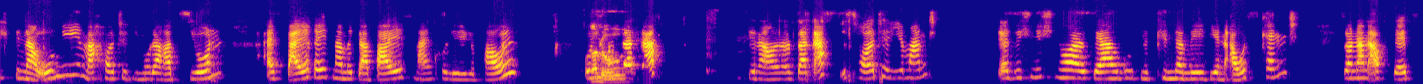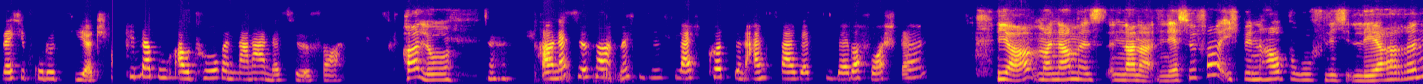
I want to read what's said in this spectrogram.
Ich bin Naomi, mache heute die Moderation. Als Beiredner mit dabei ist mein Kollege Paul. Und hallo. Unser Gast, genau, unser Gast ist heute jemand, der sich nicht nur sehr gut mit Kindermedien auskennt, sondern auch selbst welche produziert. Kinderbuchautorin Nana Nesshöfer. Hallo. Frau Nesshöfer, möchten Sie sich vielleicht kurz in ein, zwei Sätzen selber vorstellen? Ja, mein Name ist Nana Nesshöfer. Ich bin hauptberuflich Lehrerin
